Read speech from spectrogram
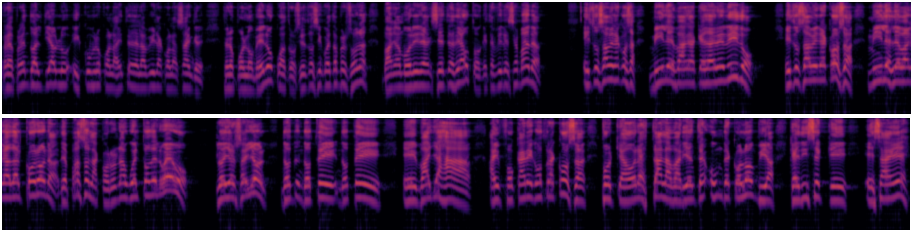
Reprendo al diablo y cubro con la gente de la Biblia con la sangre. Pero por lo menos 450 personas van a morir en accidentes de auto en este fin de semana. Y tú sabes una cosa, miles van a quedar heridos. Y tú sabes una cosa, miles le van a dar corona. De paso, la corona ha vuelto de nuevo. Gloria al Señor. No, te, no te eh, vayas a, enfocar en otra cosa, porque ahora está la variante UM de Colombia que dice que esa es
